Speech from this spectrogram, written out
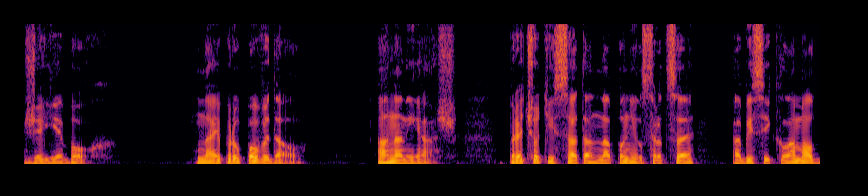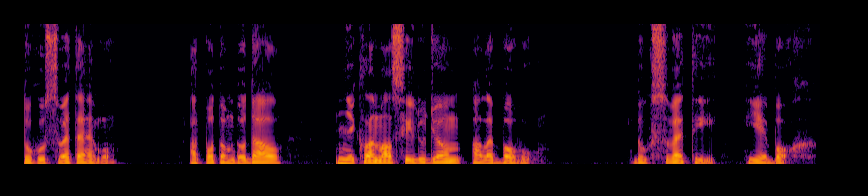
že je Boh. Najprv povedal, Ananiáš, prečo ti Satan naplnil srdce, aby si klamal Duchu Svetému. A potom dodal, neklamal si ľuďom, ale Bohu. Duch Svetý je Boh.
